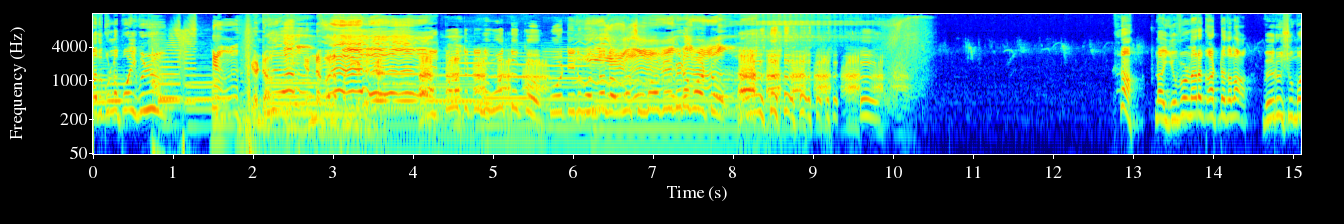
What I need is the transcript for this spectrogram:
அதுக்குள்ள போய் விழு. என்ன ஒத்துக்கோ. போட்டின்னு வந்தா நாங்கள சும்மாவே விட மாட்டோம். நான் இவ்வளவு நேரம் காட்டுனதெல்லாம் வெறும் சும்மா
